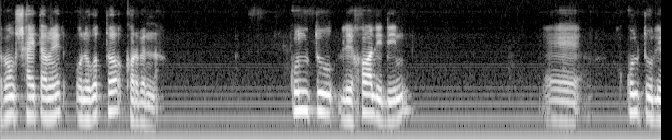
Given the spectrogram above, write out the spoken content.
এবং শয়তানের অনুগত্য করবেন না। কুলতু লি কুলতু লি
